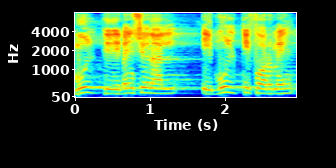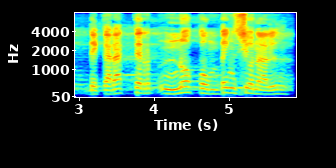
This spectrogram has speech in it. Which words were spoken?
multidimensional y multiforme de carácter no convencional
